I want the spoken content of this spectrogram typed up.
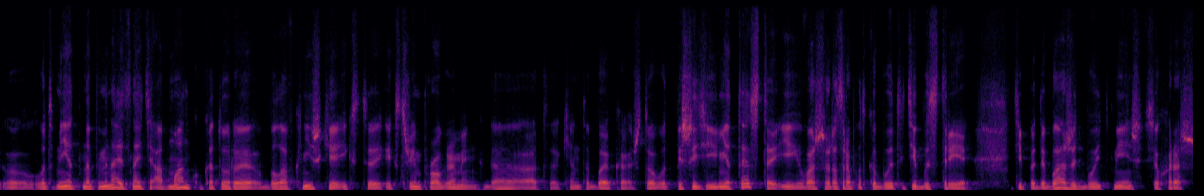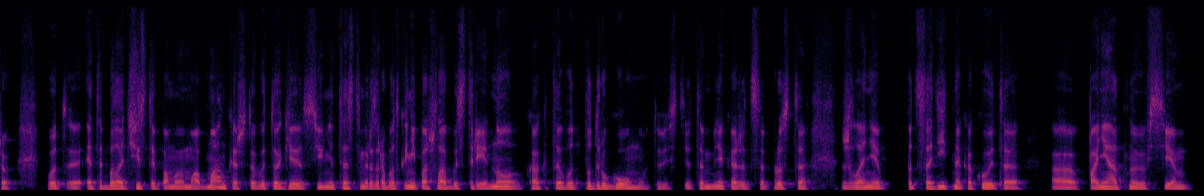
вот мне это напоминает, знаете, обманку, которая была в книжке Extreme Programming, да, от Кента Бека, что вот пишите юнит-тесты, и ваша разработка будет идти быстрее. Типа дебажить будет меньше, все хорошо. Вот э, это была чистая, по-моему, обманка, что в итоге с юнит-тестами разработка не пошла быстрее, но как-то вот по-другому. То есть это, мне кажется, просто желание подсадить на какую-то э, понятную всем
